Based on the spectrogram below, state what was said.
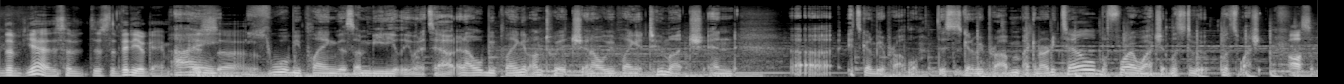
The yeah, this is this is the video game. I uh, will be playing this immediately when it's out, and I will be playing it on Twitch, and I will be playing it too much, and uh, it's going to be a problem. This is going to be a problem. I can already tell before I watch it. Let's do it. Let's watch it. Awesome.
